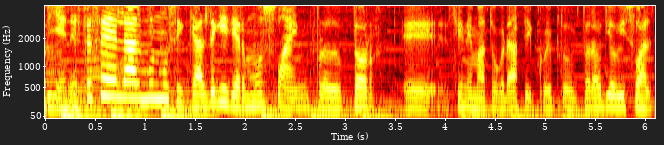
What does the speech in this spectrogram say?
Bien, este es el álbum musical de Guillermo Swain, productor eh, cinematográfico y productor audiovisual.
